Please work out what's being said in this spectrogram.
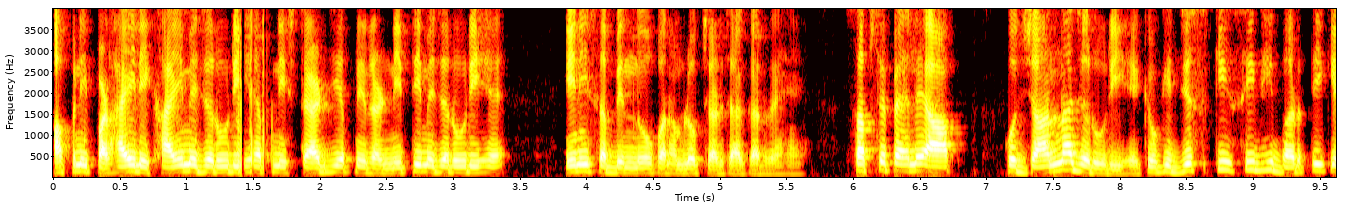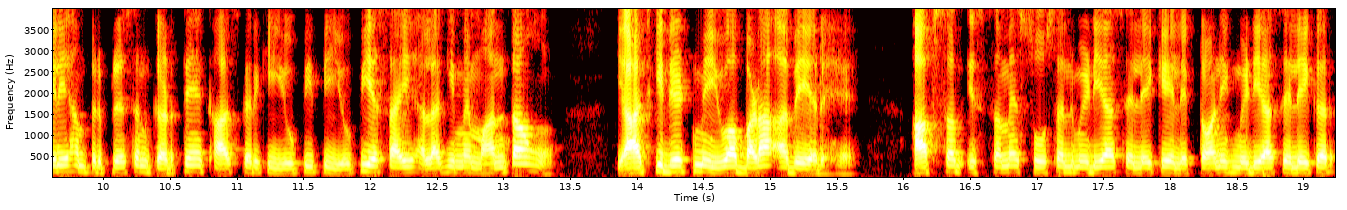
अपनी पढ़ाई लिखाई में ज़रूरी है, अपनी स्ट्रैटी अपनी रणनीति में ज़रूरी है। इन्हीं सब बिंदुओं पर हम लोग चर्चा कर रहे हैं। सबसे पहले आप को जानना ज़रूरी है, क्योंकि जिस किसी भी भर्ती के लिए हम प्रिपरेशन करते हैं, खास करके यूपीपी यूपीएसआई हालाँकि मैं मानता हूँ कि आज की डेट में युवा बड़ा अवेयर है। आप सब इस समय सोशल मीडिया से लेकर इलेक्ट्रॉनिक मीडिया से लेकर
